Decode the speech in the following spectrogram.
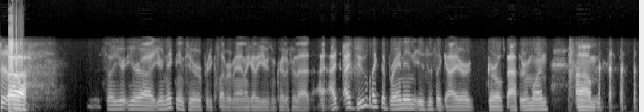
So Uh, so your your uh, your nicknames here are pretty clever, man. I got to give you some credit for that. I, I I do like the Brandon is this a guy or girl's bathroom one. Um,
